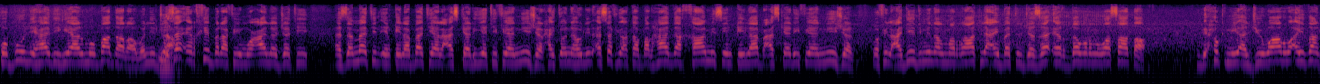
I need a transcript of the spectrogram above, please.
قبول هذه المبادرة. وللجزائر خبرة في معالجة أزمات الانقلابات العسكرية في النيجر حيث أنه للأسف يعتبر هذا خامس انقلاب عسكري في النيجر. وفي العديد من المرات لعبت الجزائر دور الوساطة. بحكم الجوار وأيضا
